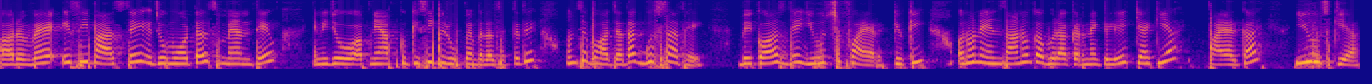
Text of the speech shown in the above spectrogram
और वह इसी बात से जो मोटल्स मैन थे, यानी जो अपने आप को किसी भी रूप में बदल सकते थे, उनसे बहुत ज़्यादा गुस्सा थे बिकॉज़ दे यूज़ फायर क्योंकि उन्होंने इंसानों का बुरा करने के लिए क्या किया? फायर का यूज़ किया।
